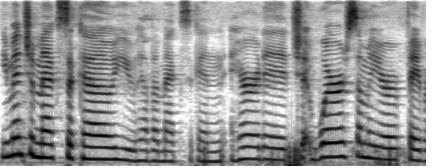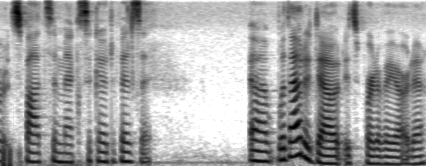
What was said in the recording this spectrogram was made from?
You mentioned Mexico. You have a Mexican heritage. Where are some of your favorite spots in Mexico to visit? Uh, without a doubt, it's Puerto Vallarta.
